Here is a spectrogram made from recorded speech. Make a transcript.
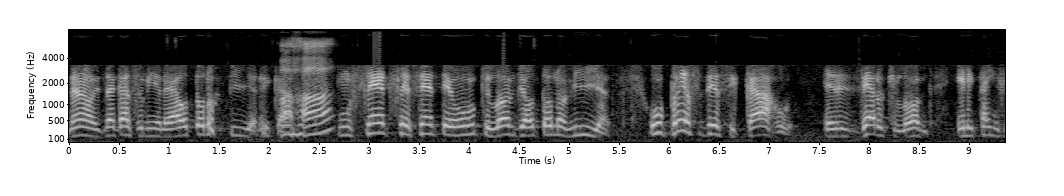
Não, isso não é gasolina, é autonomia, Ricardo. Uhum. Com 161 km de autonomia. O preço desse carro, é zero quilômetro, ele está em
